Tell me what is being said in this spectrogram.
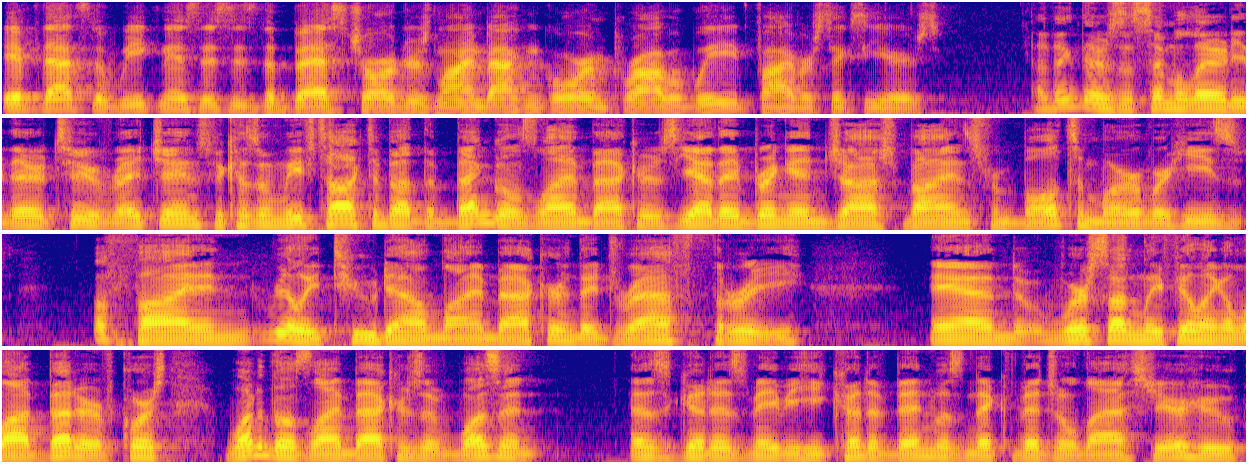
if that's the weakness, this is the best Chargers linebacking core in probably five or six years. I think there's a similarity there too, right, James? Because when we've talked about the Bengals linebackers, yeah, they bring in Josh Bynes from Baltimore, where he's a fine, really two down linebacker, and they draft three. And we're suddenly feeling a lot better. Of course, one of those linebackers that wasn't as good as maybe he could have been was Nick Vigil last year, who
